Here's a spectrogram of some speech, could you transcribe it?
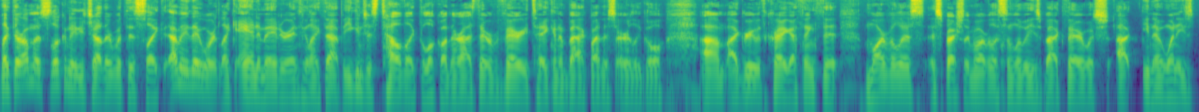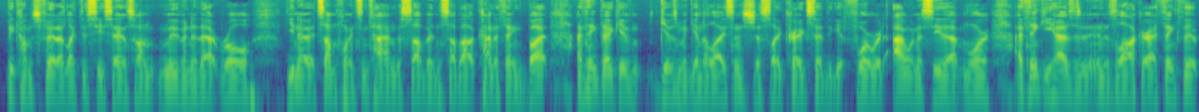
Like they're almost looking at each other with this like I mean they weren't like animated or anything like that, but you can just tell like the look on their eyes. They were very taken aback by this early goal. Um, I agree with Craig. I think that marvelous, especially marvelous and Luiz back there, which I, you know when he becomes fit, I'd like to see Sanson move into that role. You know at some points in time, the sub in sub out kind of thing. But I think that give, gives McGinn a license, just like Craig said, to get forward. I want to see that more. I think he has it in his locker. I think that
